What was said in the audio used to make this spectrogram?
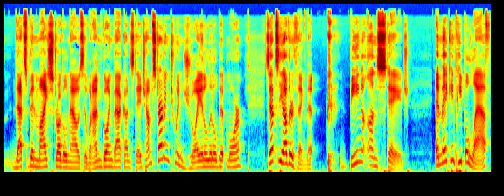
that's been my struggle now is that when I'm going back on stage, I'm starting to enjoy it a little bit more. So that's the other thing that being on stage and making people laugh.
